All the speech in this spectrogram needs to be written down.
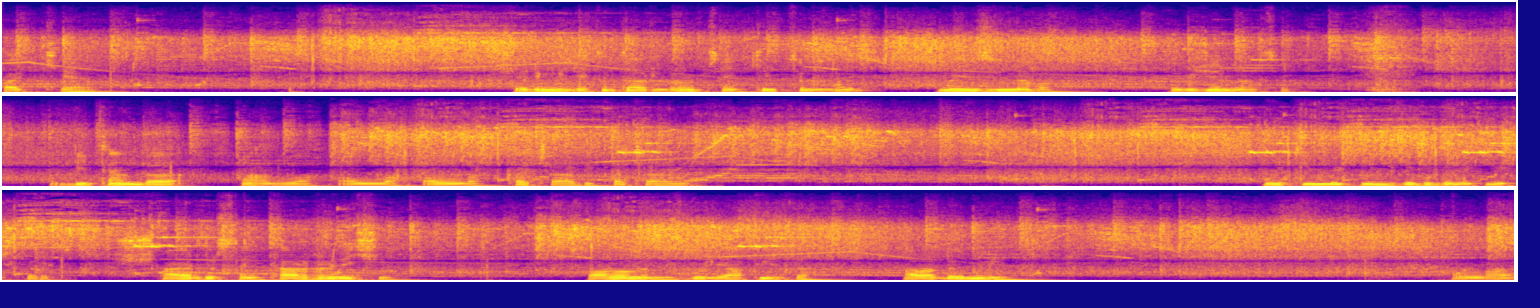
Bak ya. Şöyle milleti darla oğlum sen kimsin lan? Menziline bak. Öleceksin lan sen. Bir tane daha. Allah Allah Allah. Kaç abi kaç abi. Bakayım bakayım bize buradan ekmek çıkarak. Hayırdır sen kardeşim. Lan oğlum biz böyle yapıyoruz da. Arada ölmüyor. Allah.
